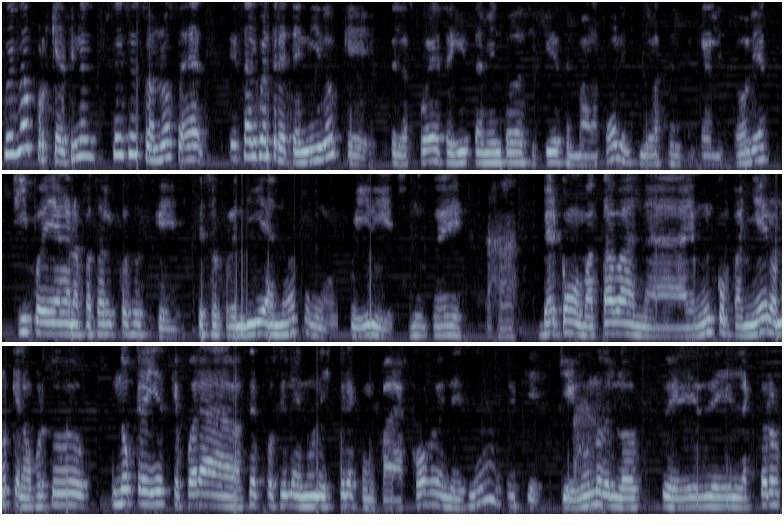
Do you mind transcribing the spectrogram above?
Pues no, porque al final pues, es eso, ¿no? O sea, es algo entretenido que te las puedes seguir también todas si quieres en maratón y le vas a encontrar la historia. Sí puede llegar a pasar cosas que te sorprendían, ¿no? Como Quidditch, no sé. Ajá. Ver cómo mataban a un compañero, ¿no? Que a lo mejor tú no creías que fuera a ser posible en una historia como para jóvenes, ¿no? O sea, que, que uno de los, del actor,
